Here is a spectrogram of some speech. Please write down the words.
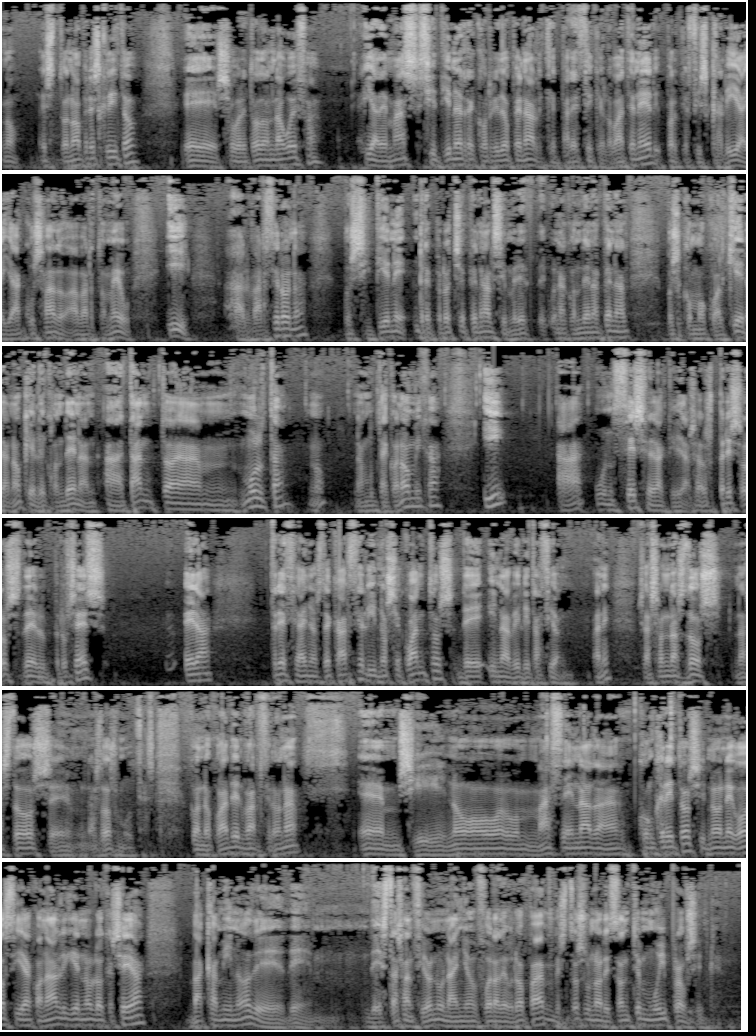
No, esto no ha prescrito, eh, sobre todo en la UEFA, y además si tiene recorrido penal, que parece que lo va a tener, porque Fiscalía ya ha acusado a Bartomeu y al Barcelona, pues si tiene reproche penal, si merece una condena penal, pues como cualquiera, ¿no? Que le condenan a tanta mm, multa, ¿no? Una multa económica y a un cese de actividad. O sea, los presos del procés era 13 años de cárcel y no sé cuántos de inhabilitación, ¿vale? O sea, son las dos, las dos, eh, las dos multas. Con lo cual, el Barcelona, eh, si no hace nada concreto, si no negocia con alguien o lo que sea, va camino de, de, de esta sanción un año fuera de Europa. Esto es un horizonte muy plausible.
